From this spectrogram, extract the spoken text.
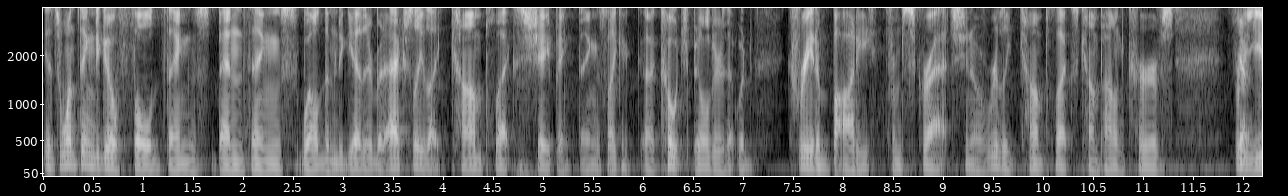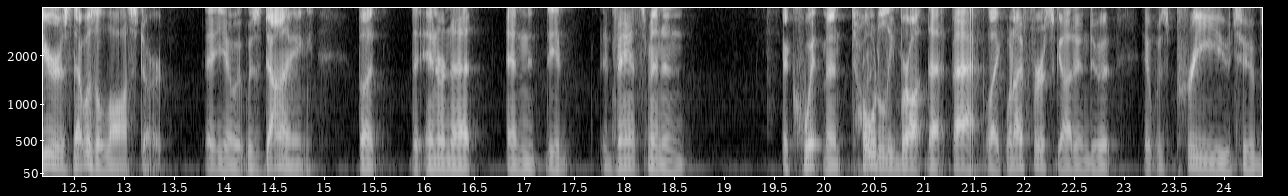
it's one thing to go fold things, bend things, weld them together, but actually like complex shaping things, like a, a, coach builder that would create a body from scratch. You know, really complex compound curves. For years, that was a lost art. Uh, you know, it was dying, but the internet and the advancement in equipment totally brought that back. Like when I first got into it, it was pre YouTube,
